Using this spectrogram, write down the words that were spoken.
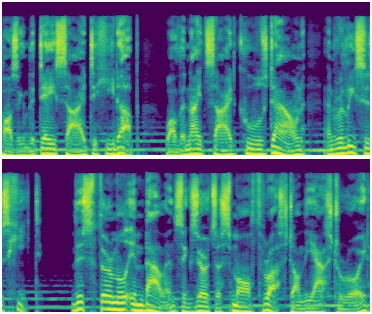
causing the day side to heat up while the night side cools down and releases heat. This thermal imbalance exerts a small thrust on the asteroid,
